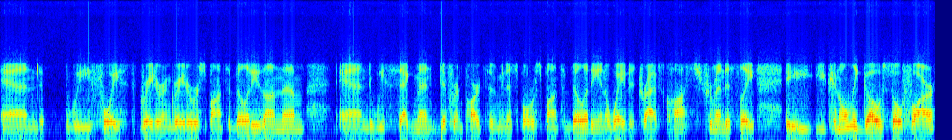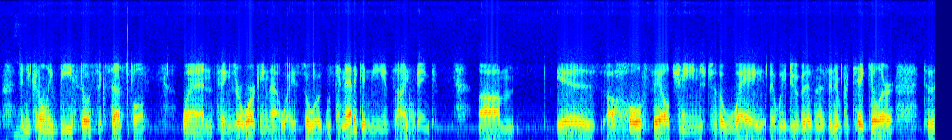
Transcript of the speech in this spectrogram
And we foist greater and greater responsibilities on them, and we segment different parts of municipal responsibility in a way that drives costs tremendously. You can only go so far, and you can only be so successful when things are working that way. So what what Connecticut needs, I think, um, is a wholesale change to the way that we do business, and in particular to the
